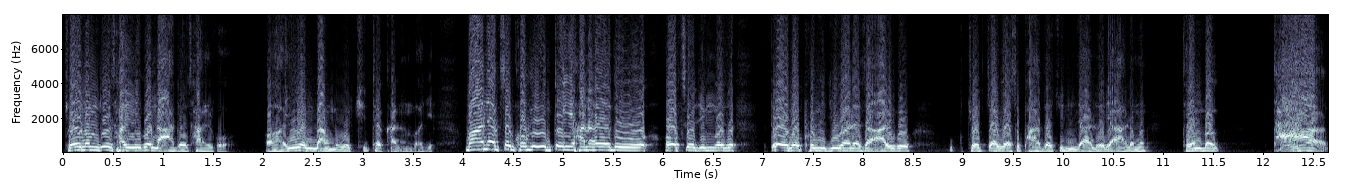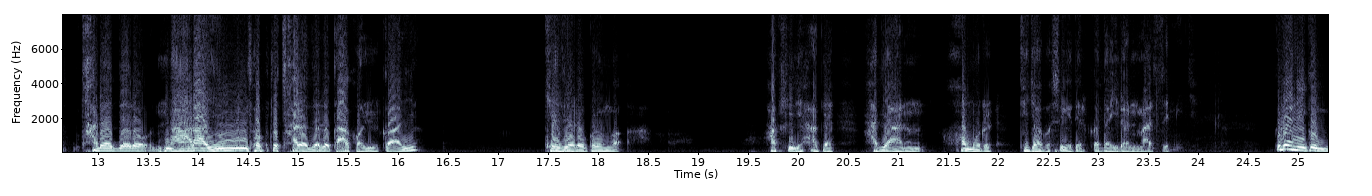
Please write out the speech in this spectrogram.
저놈도 살리고 나도 살고 어, 이런 방법을 취택하는 거지. 만약서 거기 은덩이 하나에도 없어진 것을 또 높은 기관에서 알고 저쪽에서 받아준 자들이 알으면 대박 다 차례대로 나라 인민서부터 차례대로 다 걸릴 거 아니야? 제대로 그런 거 확실히 하게 하지 않은 허물을 뒤잡아 쓰게 될 거다 이런 말씀이지. 그러니 그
